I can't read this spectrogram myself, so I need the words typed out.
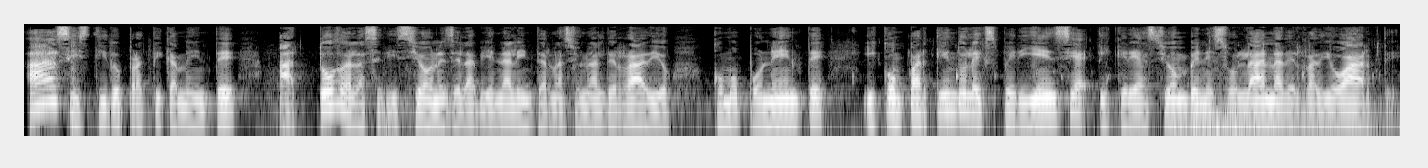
Ha asistido prácticamente a todas las ediciones de la Bienal Internacional de Radio como ponente y compartiendo la experiencia y creación venezolana del radioarte.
